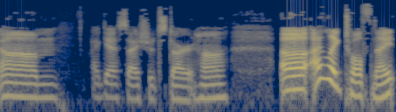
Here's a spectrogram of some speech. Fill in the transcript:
Um, I guess I should start, huh? Uh, I like Twelfth Night.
